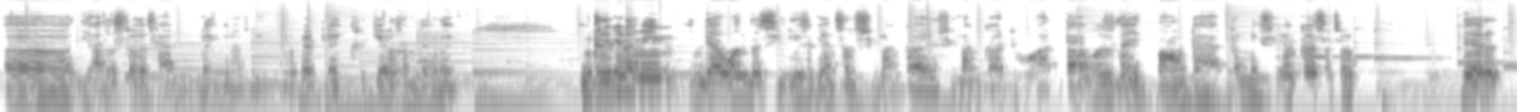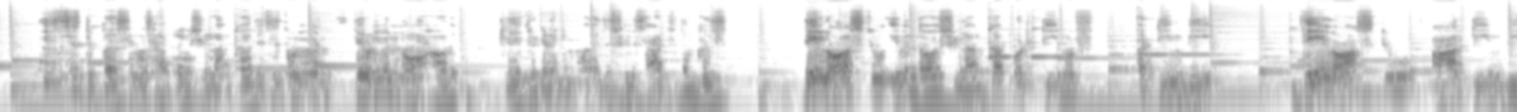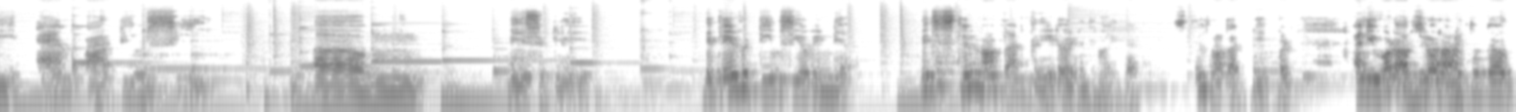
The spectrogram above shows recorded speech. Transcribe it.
uh the other stuff that's happened, like you know, you look at like cricket or something, like in cricket, I mean, India won the series against Sri Lanka in Sri Lanka 2-1. That was like bound to happen. Like Sri Lanka is such a they're it's just depressing what's happening in Sri Lanka. They just don't even they don't even know how to play cricket anymore. I just feel sad for them because they lost to even though Sri Lanka put a team of a team B, they lost to our team B and our team C. Um, basically, they played with Team C of India, which is still not that great or anything like that. Still not that great, but and you got Arjuna Ranatunga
